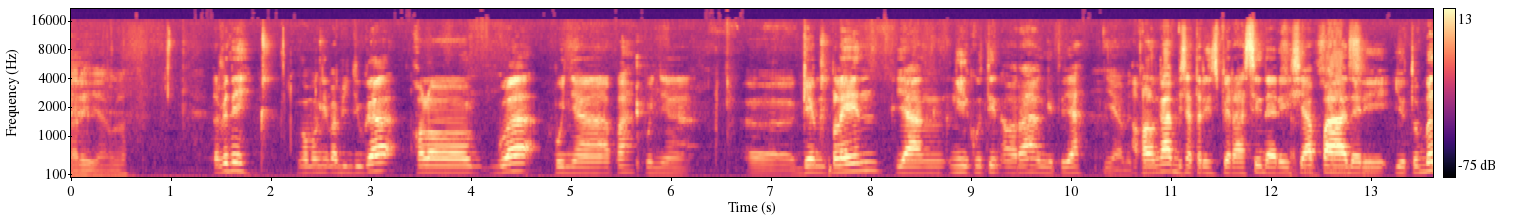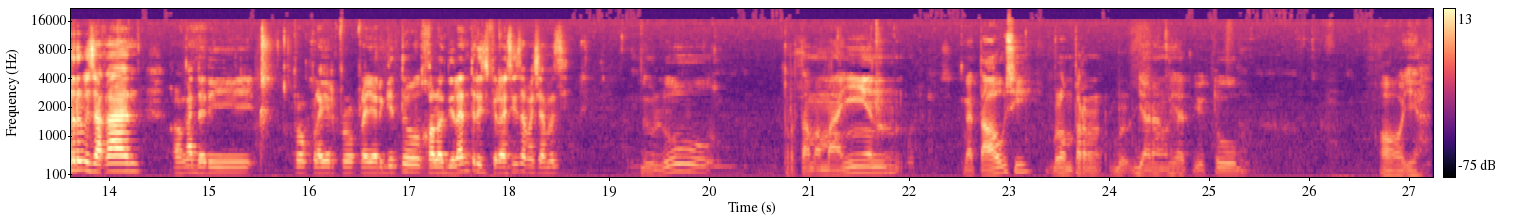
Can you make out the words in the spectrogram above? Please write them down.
sorry ya Allah Tapi nih ngomongin PUBG juga, kalau gua punya apa? Punya eh, game plan yang ngikutin orang gitu ya. Iya Kalau nggak bisa terinspirasi dari siapa? Dari youtuber misalkan. Kalau nggak dari pro player pro player gitu. Kalau Dilan terinspirasi sama siapa sih? Dulu pertama main nggak tahu sih. Belum per jarang lihat YouTube. Oh iya.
